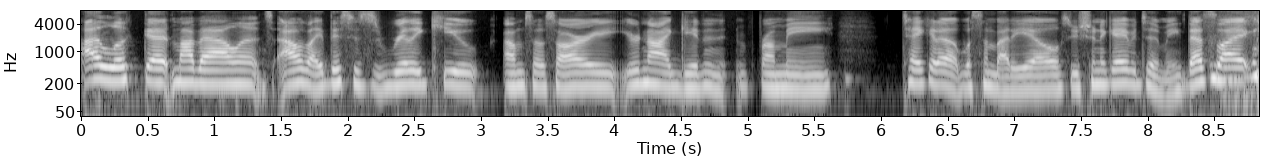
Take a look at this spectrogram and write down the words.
I look at my balance. I was like, this is really cute. I'm so sorry. You're not getting it from me. Take it up with somebody else. You shouldn't have gave it to me. That's like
